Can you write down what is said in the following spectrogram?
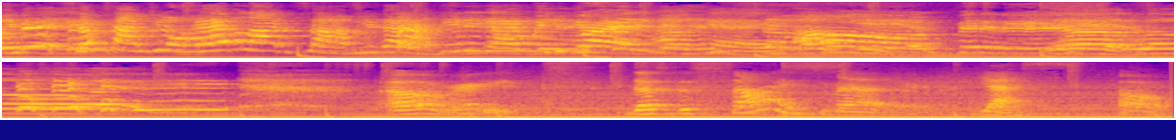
waste. Okay. Sometimes you don't have a lot of time. You gotta get it in when you can Right. fit it in. Okay. So, Oh, yeah. fit it in. Yeah, Lord. All right. Does the size matter? Yes. Oh,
